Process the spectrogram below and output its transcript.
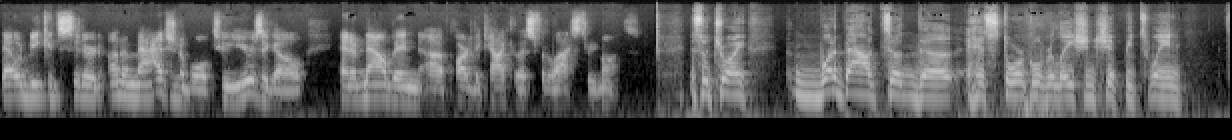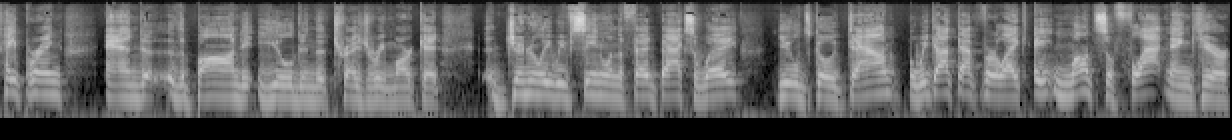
that would be considered unimaginable two years ago, and have now been uh, part of the calculus for the last three months. So, Troy, what about uh, the historical relationship between tapering and uh, the bond yield in the Treasury market? Generally, we've seen when the Fed backs away, yields go down, but we got that for like eight months of flattening here.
